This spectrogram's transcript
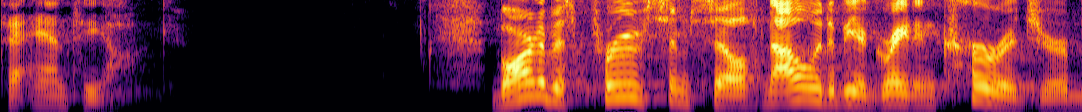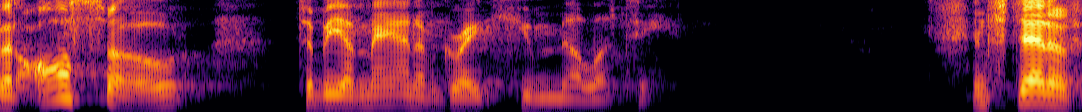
to Antioch. Barnabas proves himself not only to be a great encourager, but also to be a man of great humility. Instead of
